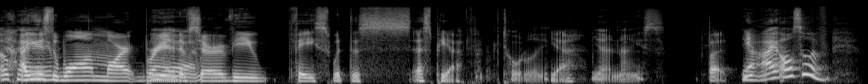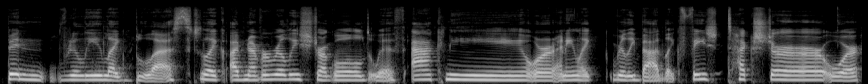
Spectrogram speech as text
Okay, i use the walmart brand of Yeah. Face with this spf totally. yeah Yeah, nice. but Yeah, I also have been really like blessed. Like I've never really struggled with acne or any like really bad like face texture or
